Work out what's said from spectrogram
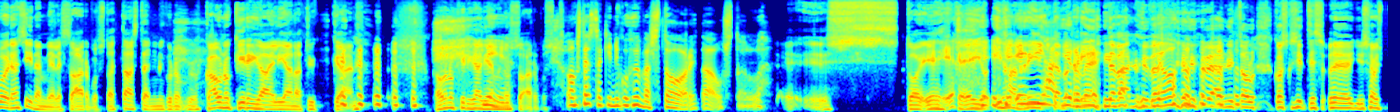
Voidaan siinä mielessä arvostaa. Taas tämän niin kuin kaunokirjailijana tykkään. kaunokirjailijana niin. myös arvostaa. Onko tässäkin niin kuin hyvä story taustalla? Toi ehkä ei ole ihan, ei riittävän, ihan riittävän hyvä, hyvä, hyvä nyt ollut, koska sitten se, se olisi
